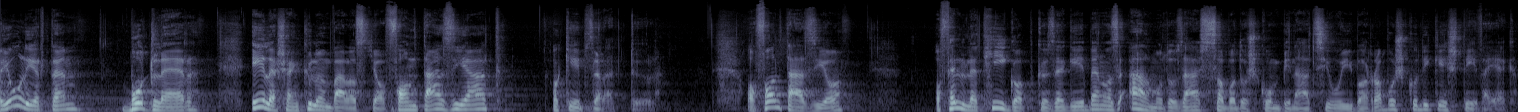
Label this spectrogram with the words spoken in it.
Jól értem, Baudelaire élesen különválasztja a fantáziát a képzelettől. A fantázia a felület hígabb közegében az álmodozás szabados kombinációiban raboskodik és tévejeg.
